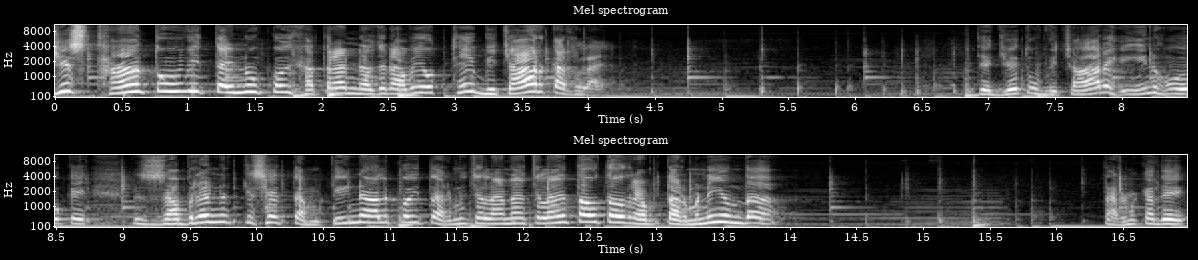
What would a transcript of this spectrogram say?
ਜਿਸ ਥਾਂ ਤੋਂ ਵੀ ਤੈਨੂੰ ਕੋਈ ਖਤਰਾ ਨਜ਼ਰ ਆਵੇ, ਉੱਥੇ ਵਿਚਾਰ ਕਰ ਲੈ। ਤੇ ਜੇ ਤੂੰ ਵਿਚਾਰਹੀਨ ਹੋ ਕੇ ਜ਼ਬਰਨ ਕਿਸੇ ਧਮਕੀ ਨਾਲ ਕੋਈ ਧਰਮ ਚਲਾਣਾ ਚਲਾਏ, ਤਾਂ ਉਹ ਤਾਂ ਧਰਮ ਨਹੀਂ ਹੁੰਦਾ। ਧਰਮ ਕਦੇ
